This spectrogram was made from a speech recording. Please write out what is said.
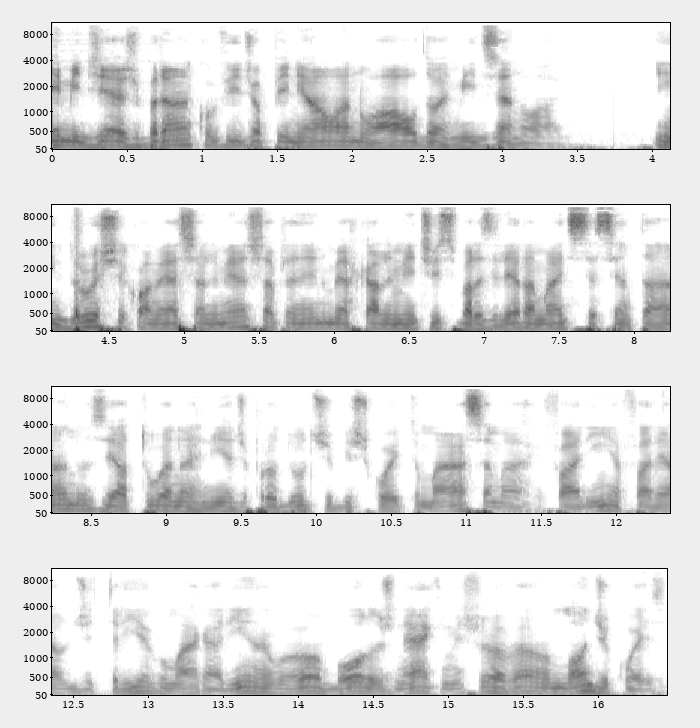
M. Dias Branco, vídeo opinião anual 2019. Indústria, comércio e alimentos está presente no mercado alimentício brasileiro há mais de 60 anos e atua nas linhas de produtos de biscoito, massa, farinha, farelo de trigo, margarina, bolo, snack, mistura, um monte de coisa.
